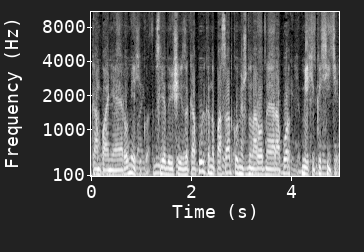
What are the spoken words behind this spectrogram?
компании «Аэромехико», следующий из Акапулько на посадку в международный аэропорт Мехико-Сити.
